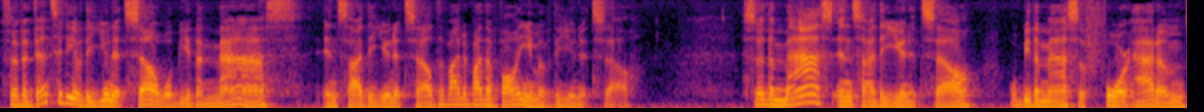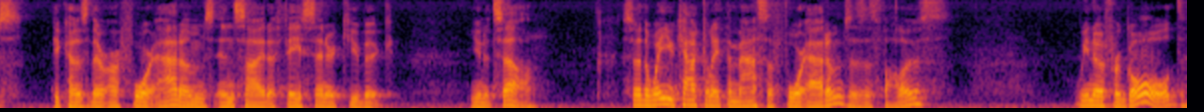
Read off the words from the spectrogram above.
So the density of the unit cell will be the mass inside the unit cell divided by the volume of the unit cell. So the mass inside the unit cell will be the mass of four atoms because there are four atoms inside a face-centered cubic unit cell. So the way you calculate the mass of four atoms is as follows. We know for gold,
